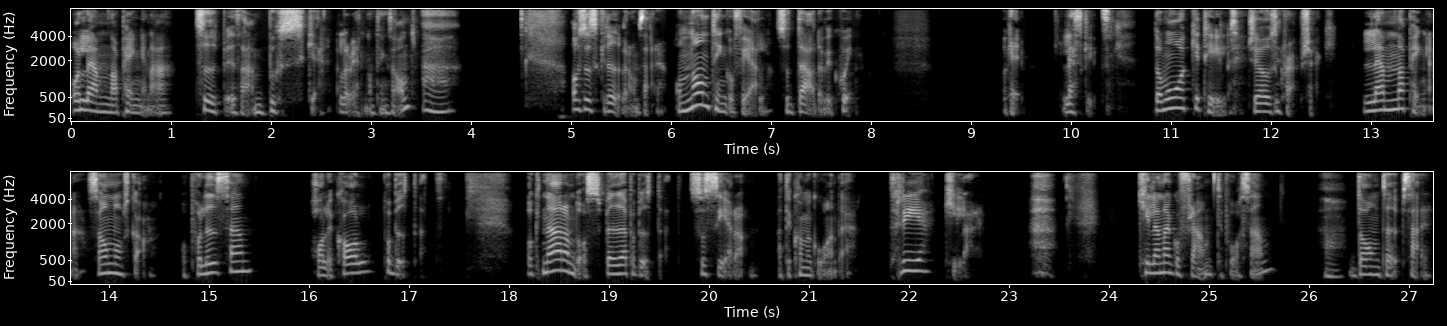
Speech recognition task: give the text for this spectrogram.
Och lämna pengarna typ i så här en buske eller vet någonting sånt. Ah. Och så skriver de så här, om någonting går fel så dödar vi Quinn. Okej, läskigt. De åker till Joe's Crab Shack, lämnar pengarna som de ska och polisen håller koll på bytet. Och när de då spejar på bytet så ser de att det kommer gående tre killar. Killarna går fram till påsen. De typ så här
